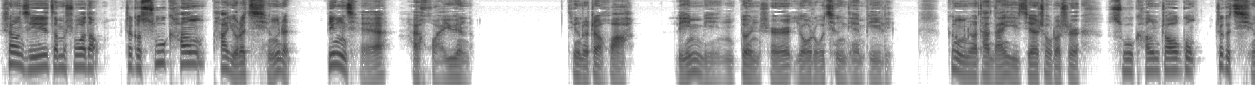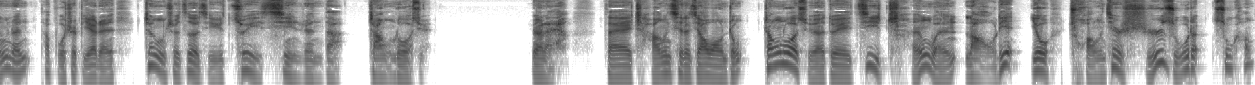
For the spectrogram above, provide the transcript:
上集咱们说到，这个苏康她有了情人，并且还怀孕了。听着这话，林敏顿时犹如晴天霹雳。更让他难以接受的是，苏康招供这个情人，他不是别人，正是自己最信任的张若雪。原来啊，在长期的交往中，张若雪对既沉稳老练又闯劲十足的苏康，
